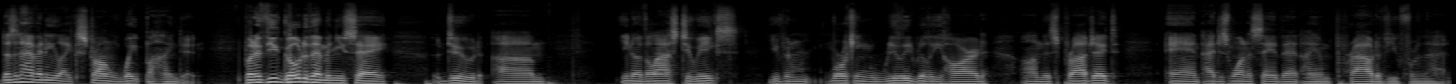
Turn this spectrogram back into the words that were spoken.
doesn't have any like strong weight behind it. But if you go to them and you say, Dude, um, you know, the last two weeks, You've been working really, really hard on this project, and I just want to say that I am proud of you for that.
